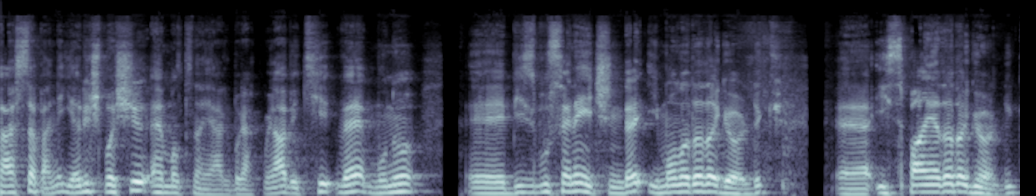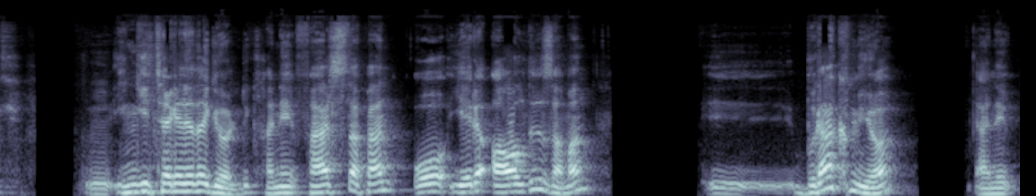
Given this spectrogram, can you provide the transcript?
Verstappen de yarış başı Hamilton'a yer bırakmıyor abi ki ve bunu e, biz bu sene içinde Imola'da da gördük. E, İspanya'da da gördük. E, İngiltere'de de gördük. Hani Verstappen o yeri aldığı zaman e, bırakmıyor. Yani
